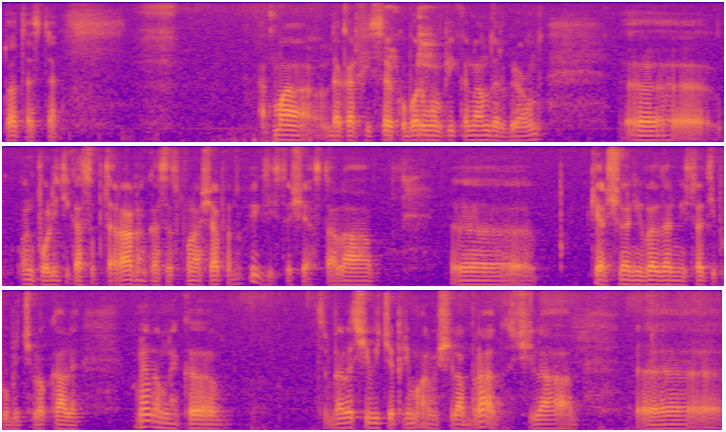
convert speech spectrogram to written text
toate astea. Acum, dacă ar fi să coborâm un pic în underground, uh, în politica subterană, ca să spun așa, pentru că există și asta la uh, chiar și la nivel de administrații publice locale. Spune, domne, că trebuie ales și viceprimarul și la Brad și la uh,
